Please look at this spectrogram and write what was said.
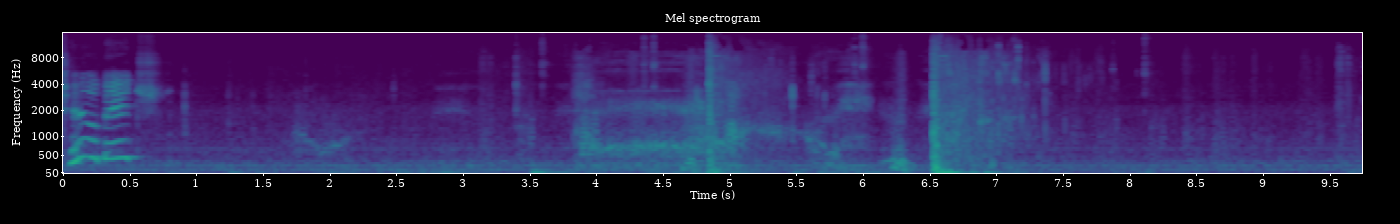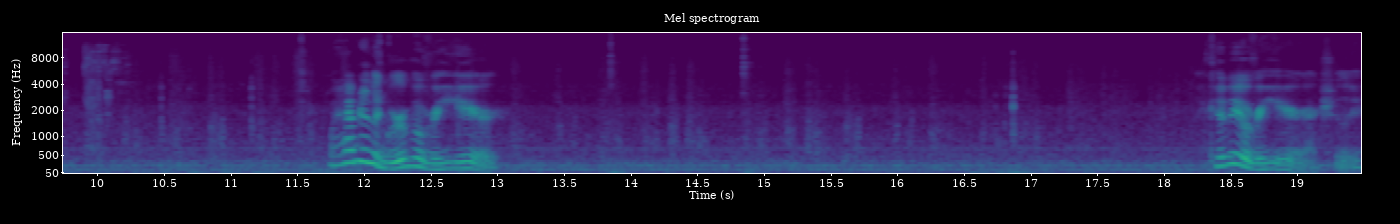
Chill, bitch. What happened to the group over here? It could be over here, actually.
